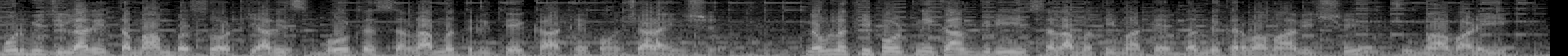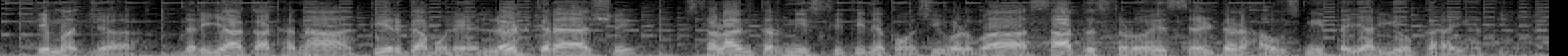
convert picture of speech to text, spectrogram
મોરબી જિલ્લાની તમામ બસો અઠ્યાવીસ બોટ સલામત રીતે કાંઠે પહોંચાડાઈ છે. નવલખી પોર્ટની કામગીરી સલામતી માટે બંધ કરવામાં આવી છે. જુમાવાડી તેમજ દરિયાકાંઠાના તેર ગામોને એલર્ટ કરાયા છે. સ્થળાંતરની સ્થિતિને પહોંચી વળવા સાત સ્થળોએ શેલ્ટર હાઉસની તૈયારીઓ કરાઈ હતી.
